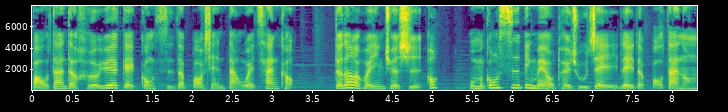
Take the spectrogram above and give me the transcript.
保单的合约给公司的保险单位参考，得到的回应却是：哦，我们公司并没有推出这一类的保单哦。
